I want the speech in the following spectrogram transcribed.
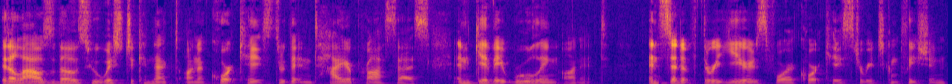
It allows those who wish to connect on a court case through the entire process and give a ruling on it. Instead of three years for a court case to reach completion,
